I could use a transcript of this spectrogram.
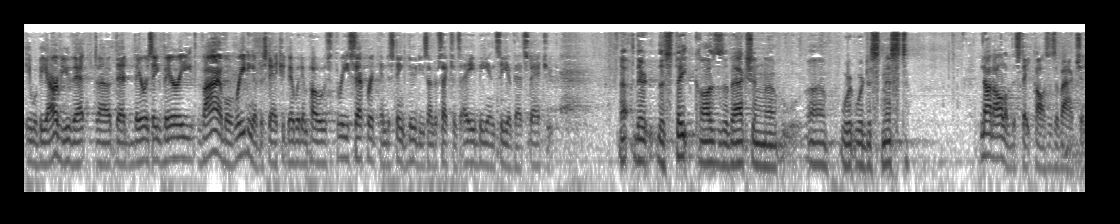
it would be our view that uh, that there is a very viable reading of the statute that would impose three separate and distinct duties under sections A, B, and C of that statute. Uh, there, the state causes of action uh, uh, were, were dismissed not all of the state causes of action.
